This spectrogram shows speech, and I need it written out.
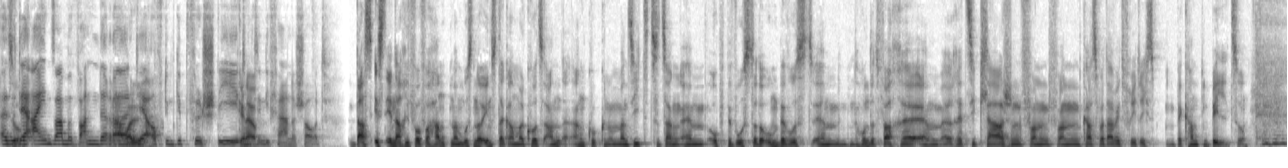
Also so. der einsame Wanderer, Jawohl. der auf dem Gipfel steht genau. und in die Ferne schaut. Das ist eh nach wie vor vorhanden. Man muss nur Instagram mal kurz an, angucken und man sieht sozusagen, ähm, ob bewusst oder unbewusst, ähm, hundertfache ähm, Rezyklagen von, von Caspar David Friedrichs bekannten Bild. So. Mhm.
